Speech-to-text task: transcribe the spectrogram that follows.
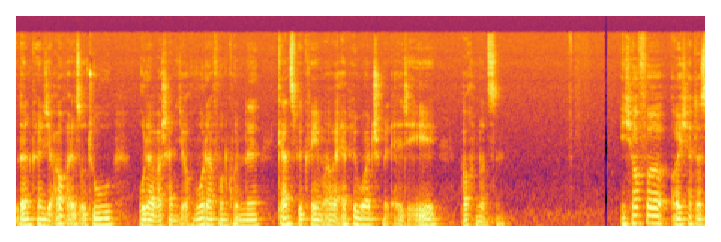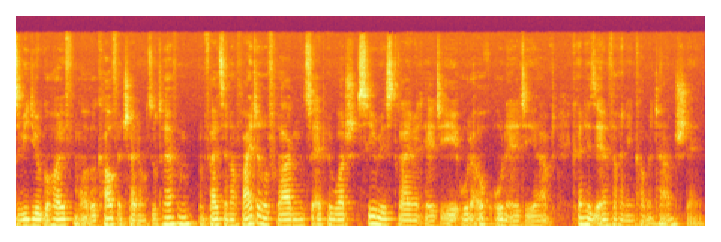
Und dann könnt ihr auch als O2 oder wahrscheinlich auch Vodafone-Kunde ganz bequem eure Apple Watch mit LTE auch nutzen. Ich hoffe, euch hat das Video geholfen, eure Kaufentscheidung zu treffen. Und falls ihr noch weitere Fragen zur Apple Watch Series 3 mit LTE oder auch ohne LTE habt, könnt ihr sie einfach in den Kommentaren stellen.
